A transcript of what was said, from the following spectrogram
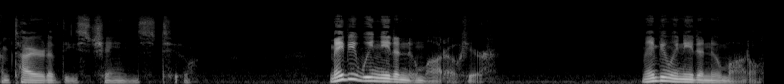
I'm tired of these chains too. Maybe we need a new motto here. Maybe we need a new model.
